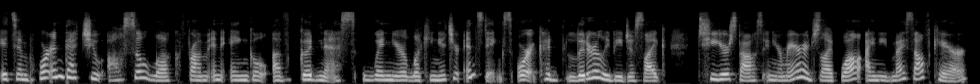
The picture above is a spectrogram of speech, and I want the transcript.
it's important that you also look from an angle of goodness when you're looking at your instincts. Or it could literally be just like to your spouse in your marriage, like, well, I need my self care.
